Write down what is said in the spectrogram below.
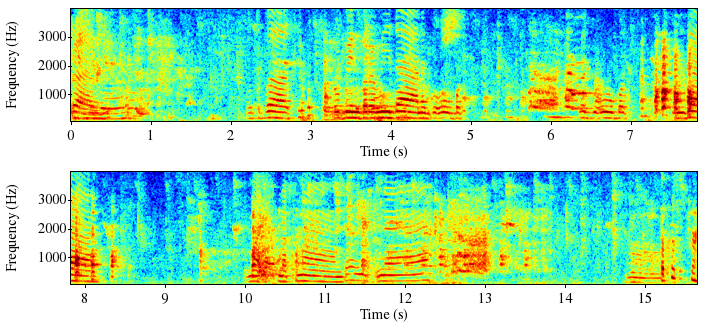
Grabe. Ito ba, si Ruben Baramida, nag-uubag. Nag-uubag. Hangga. Mais-snack man. Dali na. Tapos na.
